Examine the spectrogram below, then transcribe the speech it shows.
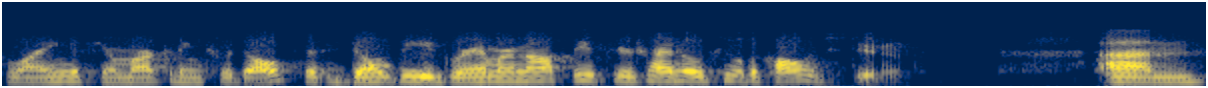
slang if you're marketing to adults, and don't be a grammar Nazi if you're trying to appeal to college students. Um,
